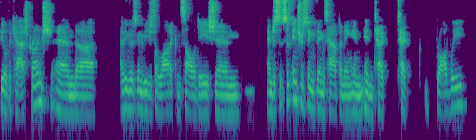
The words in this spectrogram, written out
feel the cash crunch, and uh, I think there's going to be just a lot of consolidation and just some interesting things happening in in tech tech broadly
